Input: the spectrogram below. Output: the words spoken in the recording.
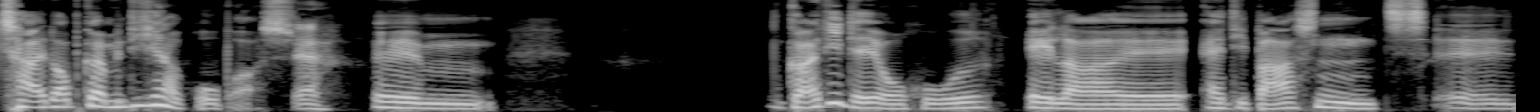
tager et opgør med de her grupper også. Ja. Øh, Gør de det overhovedet? Eller øh, er de bare sådan øh,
